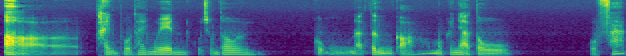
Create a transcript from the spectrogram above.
Ở thành phố Thái Nguyên của chúng tôi cũng đã từng có một cái nhà tù của Pháp.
